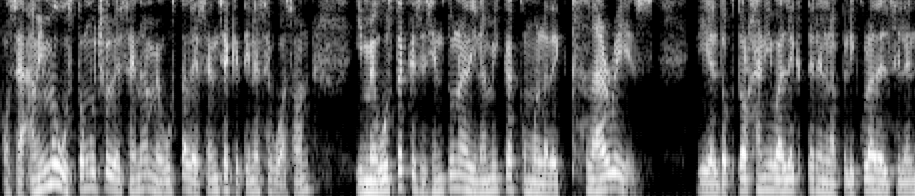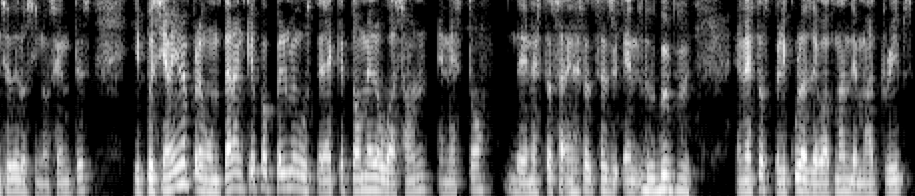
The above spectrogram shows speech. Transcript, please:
O sea, a mí me gustó mucho la escena, me gusta la esencia que tiene ese guasón y me gusta que se siente una dinámica como la de Clarice y el doctor Hannibal Lecter en la película del silencio de los inocentes. Y pues si a mí me preguntaran qué papel me gustaría que tome el guasón en esto, de, en, estas, en, estas, en, estas películas de Batman de Matt Reeves,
